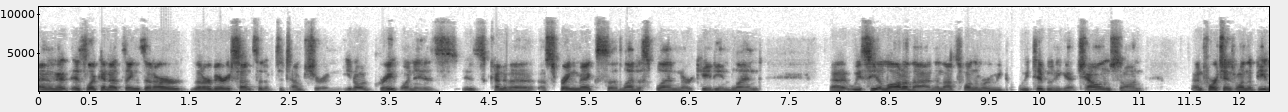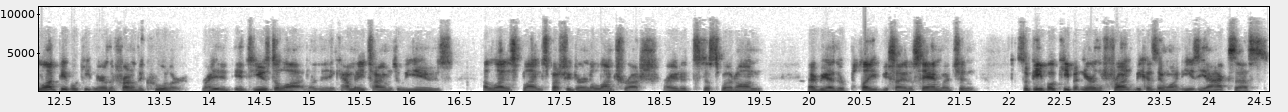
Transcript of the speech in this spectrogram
and it's looking at things that are that are very sensitive to temperature. And you know, a great one is is kind of a, a spring mix, a lettuce blend, an Arcadian blend. Uh, we see a lot of that, and that's one where we, we typically get challenged on. Unfortunately, it's one that a lot of people keep near the front of the cooler, right? It, it's used a lot. I think how many times we use a lettuce blend, especially during a lunch rush, right? It's just about on every other plate beside a sandwich. And so people keep it near the front because they want easy access.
